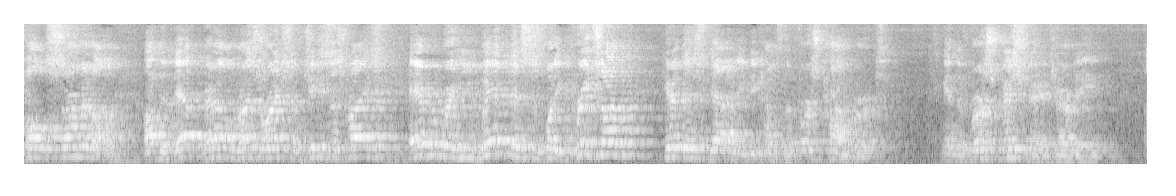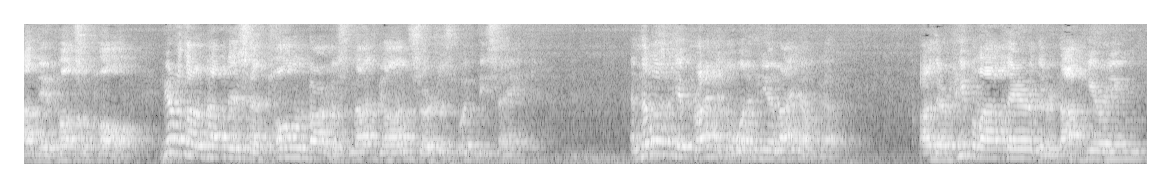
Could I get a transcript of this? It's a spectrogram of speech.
Paul's sermon on, on the death, burial, and resurrection of Jesus Christ, everywhere he went, this is what he preached on. Here this deputy becomes the first convert in the first missionary journey of the Apostle Paul. Have you ever thought about this? Had Paul and Barnabas not gone, Sergius wouldn't be saved? And then let's get practical. What if you and I don't go? Are there people out there that are not hearing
